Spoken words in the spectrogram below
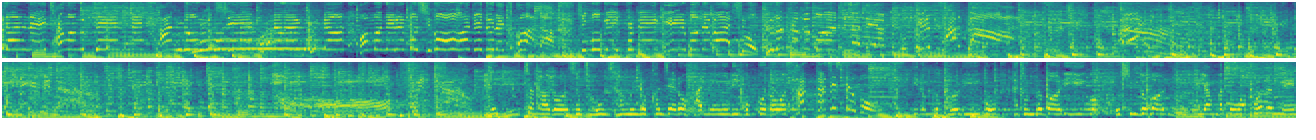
전에 장원급제 했네 안동시 본명은 김면 어머니를 모시고 아들들의 처하다. 중국의 이태백 일본의 마쇼. 그렇다면 보여 가고서 조상을 욕한 죄로 하늘이 부끄러워 사까지 쓰고 이름도 버리고 가정도 버리고 욕심도 버리고 양반 또한 버렸네.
